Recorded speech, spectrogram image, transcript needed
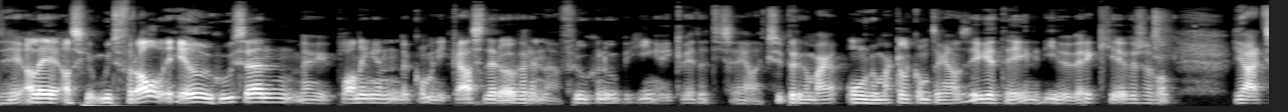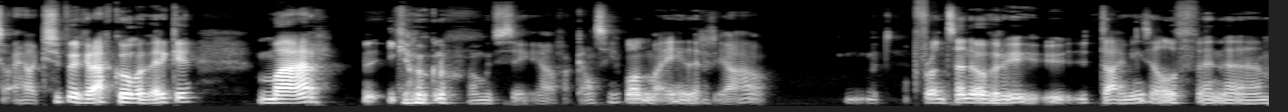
Dus als je moet vooral heel goed zijn met je planningen en de communicatie daarover en dat vroeg genoeg beginnen. Ik weet, het is eigenlijk super gemak- ongemakkelijk om te gaan zeggen tegen een nieuwe werkgever zo van ja, ik zou eigenlijk super graag komen werken, maar ik heb ook nog, wat moet zeggen, ja, vakantie gepland, maar eerder, ja, moet upfront zijn over je, timing zelf. En ehm,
